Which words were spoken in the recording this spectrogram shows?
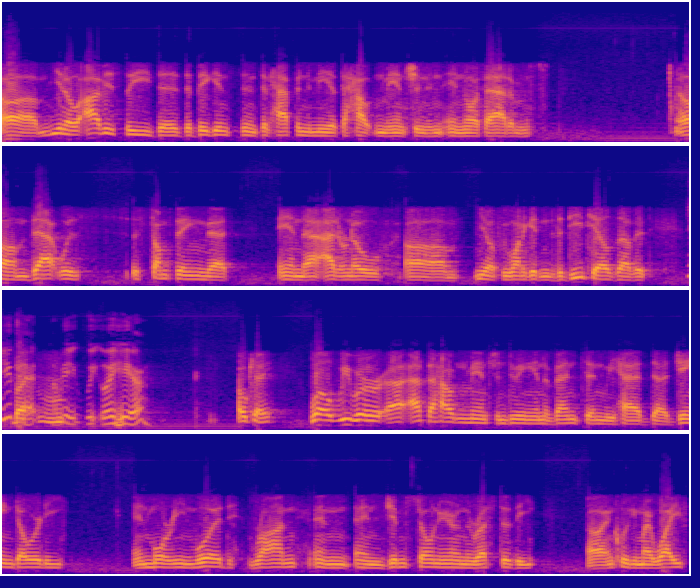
Um, you know, obviously the the big incident that happened to me at the Houghton Mansion in, in North Adams. Um, that was something that, and I don't know, um, you know, if we want to get into the details of it. You but can. I mean, we, we're here. Okay. Well, we were uh, at the Houghton Mansion doing an event, and we had uh, Jane Doherty and Maureen Wood, Ron and and Jim Stonier, and the rest of the, uh, including my wife,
